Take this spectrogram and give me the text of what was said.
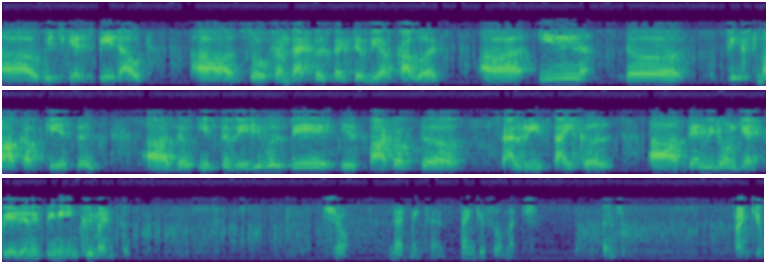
uh, which gets paid out. Uh, so from that perspective, we are covered. Uh, in the fixed markup cases, uh, the, if the variable pay is part of the salary cycle, uh, then we don't get paid anything incremental. Sure. That makes sense. Thank you so much. Thank you. Thank you.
